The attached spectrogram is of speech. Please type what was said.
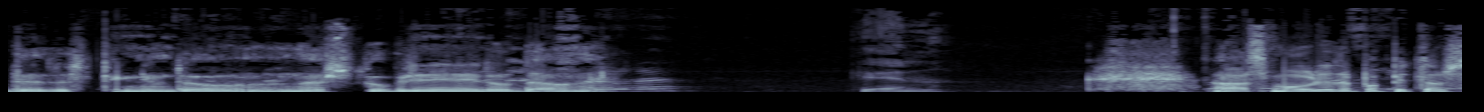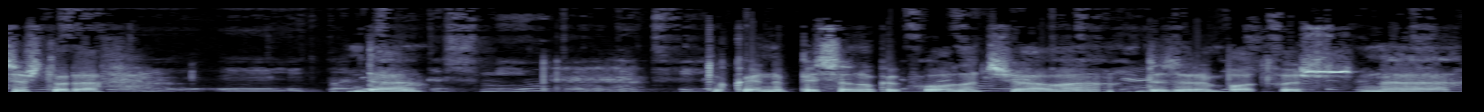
да достигнем до нашето обединение и да отдаване. Аз мога ли да попитам също, Раф? Да. Тук е написано какво означава да заработваш на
